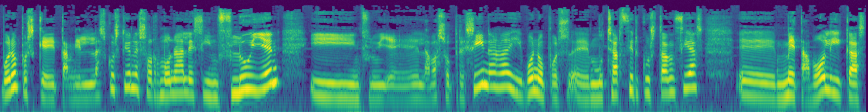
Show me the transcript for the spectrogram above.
bueno, pues que también las cuestiones hormonales influyen y influye la vasopresina y bueno, pues eh, muchas circunstancias eh, metabólicas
